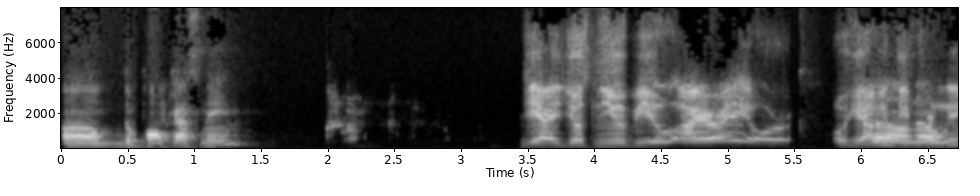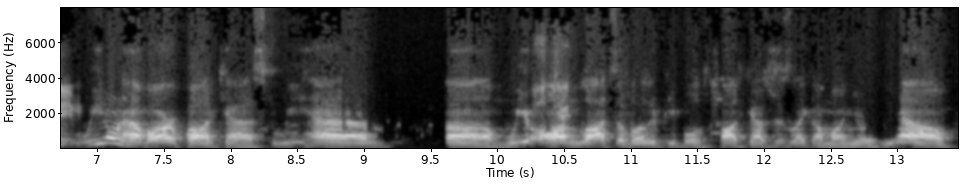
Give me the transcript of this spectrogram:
Um, the podcast name? Yeah, just NuView IRA, or or you have no, a different no, we, name? we don't have our podcast. We have um, we're okay. on lots of other people's podcasts, just like I'm on yours now,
